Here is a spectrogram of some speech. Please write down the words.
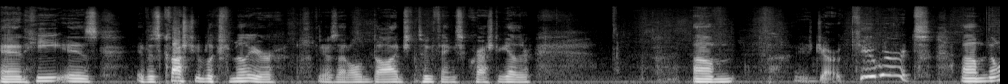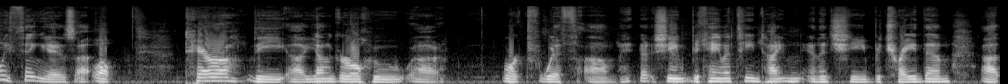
And he is, if his costume looks familiar, there's that old Dodge, two things crash together. Um, there's Jared Kubert. Um, the only thing is, uh, well, Tara, the uh, young girl who uh, worked with, um, she became a Teen Titan and then she betrayed them. Uh,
